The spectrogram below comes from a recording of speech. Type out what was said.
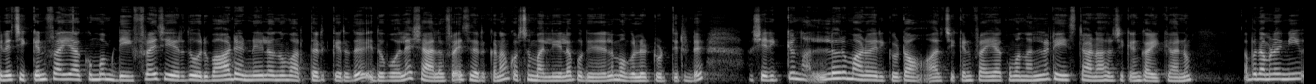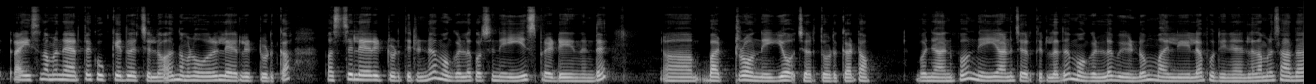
പിന്നെ ചിക്കൻ ഫ്രൈ ആക്കുമ്പം ഡീപ് ഫ്രൈ ചെയ്യരുത്. ഒരുപാട് എണ്ണയിലൊന്നും വറുത്തെടുക്കരുത്. ഇതുപോലെ ഷാലോ ഫ്രൈ ചേർക്കണം. കുറച്ച് മല്ലിയില പുതിനയില മുകളിലിട്ട് കൊടുത്തിട്ടുണ്ട്. ശരിക്കും നല്ലൊരു മണമായിരിക്കും കേട്ടോ ആ ചിക്കൻ ഫ്രൈ ആക്കുമ്പോൾ നല്ല ടേസ്റ്റാണ് ആ ഒരു ചിക്കൻ കഴിക്കാനും. അപ്പോൾ നമ്മൾ ഇനി റൈസ് നമ്മൾ നേരത്തെ കുക്ക് ചെയ്ത് വെച്ചല്ലോ. അത് നമ്മൾ ഓരോ ലെയറിൽ ഇട്ട് കൊടുക്കുക. ഫസ്റ്റ് ലെയർ ഇട്ട് കൊടുത്തിട്ടുണ്ട്. മുകളിൽ കുറച്ച് നെയ്യ് സ്പ്രെഡ് ചെയ്യുന്നുണ്ട്. ബട്ടറോ നെയ്യോ ചേർത്ത് കൊടുക്കുക കേട്ടോ അപ്പോൾ ഞാനിപ്പോൾ നെയ്യാണ് ചേർത്തിട്ടുള്ളത്. മുകളിൽ വീണ്ടും മല്ലിയില പുതിനയില നമ്മൾ സാധാ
